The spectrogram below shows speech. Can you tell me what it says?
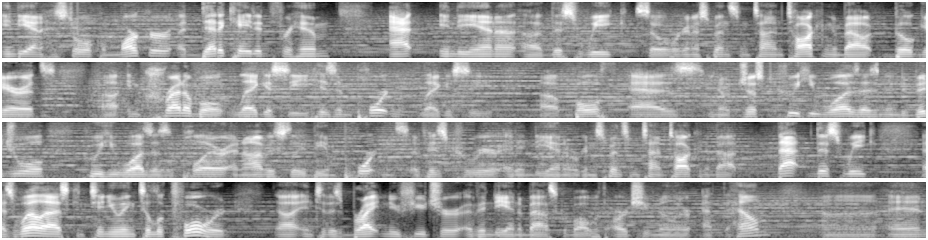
Indiana historical marker, a dedicated for him at Indiana uh, this week. So we're going to spend some time talking about Bill Garrett's uh, incredible legacy, his important legacy uh, both as you know just who he was as an individual, who he was as a player, and obviously the importance of his career at Indiana. We're going to spend some time talking about that this week, as well as continuing to look forward uh, into this bright new future of Indiana basketball with Archie Miller at the helm. Uh, and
